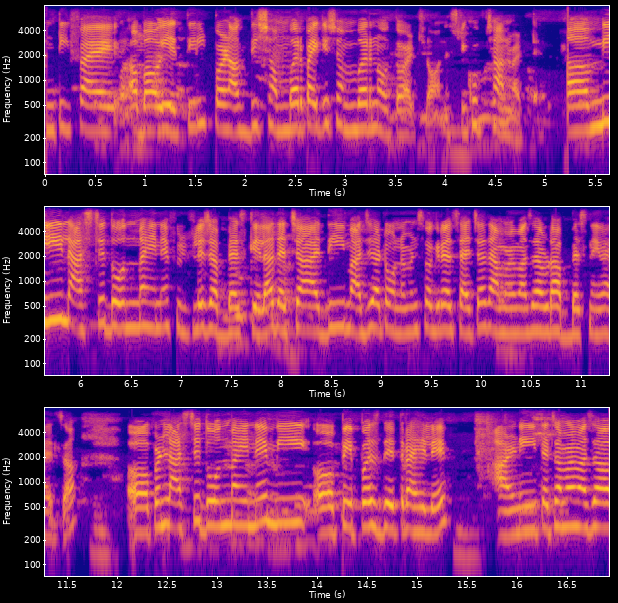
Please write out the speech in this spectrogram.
ट्वेंटी फाय अबाव येतील पण अगदी शंभर पैकी शंभर नव्हतं वाटलं ऑनेस्टली खूप छान वाटतंय. मी लास्टचे दोन महिने फुलफ्लेज अभ्यास केला. त्याच्या आधी माझ्या टुर्नामेंट्स वगैरे असायच्या त्यामुळे माझा एवढा अभ्यास नाही व्हायचा. पण लास्टचे दोन महिने मी पेपर्स देत राहिले आणि त्याच्यामुळे माझा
